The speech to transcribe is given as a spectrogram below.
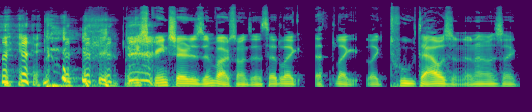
Like he screen shared his inbox once and said like like like two thousand, and I was like,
